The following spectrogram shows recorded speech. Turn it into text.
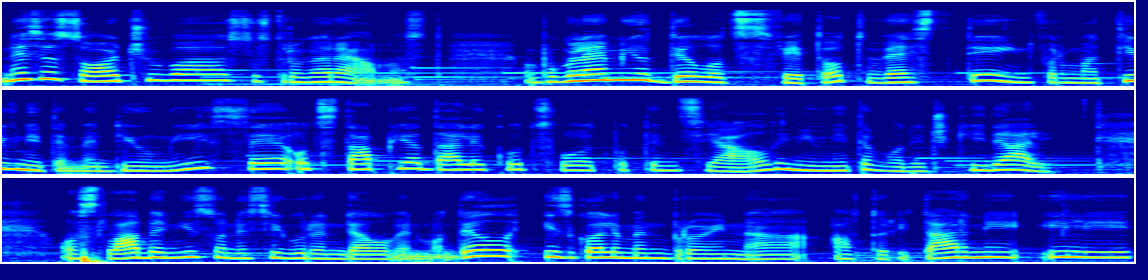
не се соочува со строга реалност. Во поголемиот дел од светот, вестите и информативните медиуми се одстапија далеко од својот потенцијал и нивните водечки идеали. Ослабени со несигурен деловен модел и зголемен број на авторитарни или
